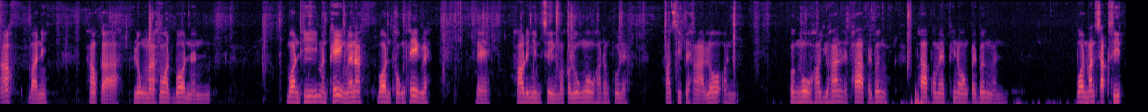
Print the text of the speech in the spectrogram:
เอา บานนี้เฮากะลงมาฮอดบ่อนนั้นบ่อนที่มันเพ่งแล้วนะบ่อนทงเพ่งเลยเลยเฮาได้ยินเสียงมันก็ลงโง่เฮาทั้งพูดเลยเฮาสิไปหาโลอันเบิ่งโง่เฮาอยู่หันเลยพาไปเบิ่งพาพ่อแม่พี่น้องไปเบิ่งอันบ่อนมันศักดิ์สิทธิ์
